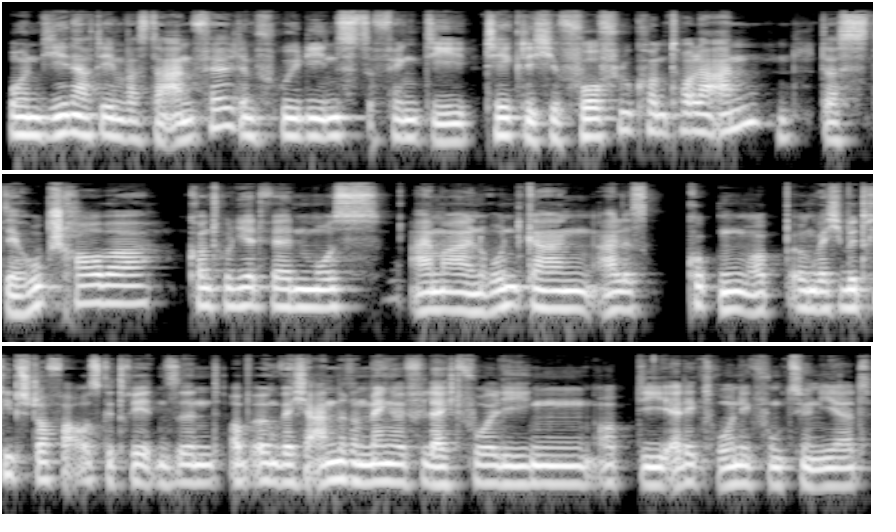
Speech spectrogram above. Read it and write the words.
Und je nachdem, was da anfällt, im Frühdienst fängt die tägliche Vorflugkontrolle an, dass der Hubschrauber kontrolliert werden muss. Einmal ein Rundgang, alles gucken, ob irgendwelche Betriebsstoffe ausgetreten sind, ob irgendwelche anderen Mängel vielleicht vorliegen, ob die Elektronik funktioniert.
